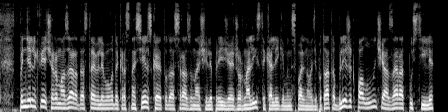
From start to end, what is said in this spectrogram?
В понедельник вечером Азара доставили в ВВД Красносельское. Туда сразу начали приезжать журналисты, коллеги муниципального депутата. Ближе к полуночи Азара отпустили,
